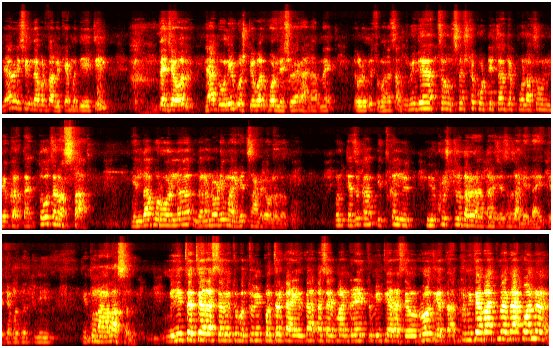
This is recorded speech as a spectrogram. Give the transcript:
ज्यावेळेस इंदापूर तालुक्यामध्ये येतील त्याच्यावर ह्या दोन्ही गोष्टीवर बोलल्याशिवाय राहणार नाही एवढं मी तुम्हाला सांगतो. तुम्ही ज्या चौसष्ट कोटीचा ज्या पुलाचा उल्लेख करताय तोच रस्ता इंदापूरवरनं गणडवाडी मार्गेत सांडगावला जातो. पण त्याचं काम इतकं निकृष्ट दर- दर्जाचं झालेलं आहे त्याच्याबद्दल तुम्ही इथून आला असेल. मी तर त्या रस्त्यावर येतो पण तुम्ही पत्रकार आहेत काकासाहेब मांढरे तुम्ही त्या रस्त्यावर रोज येतात. तुम्ही त्या बातम्या दाखवा ना.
